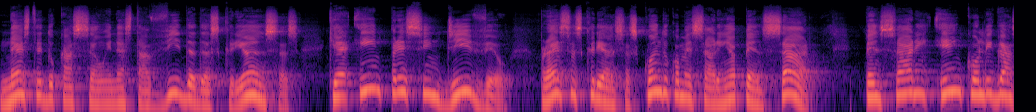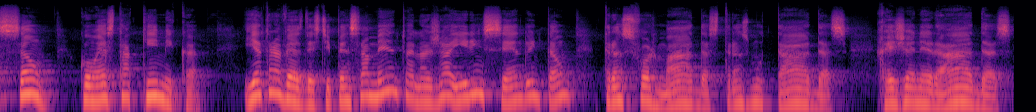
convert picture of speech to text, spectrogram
nesta educação e nesta vida das crianças que é imprescindível para essas crianças, quando começarem a pensar, pensarem em coligação com esta química e através deste pensamento, elas já irem sendo então transformadas, transmutadas, regeneradas,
